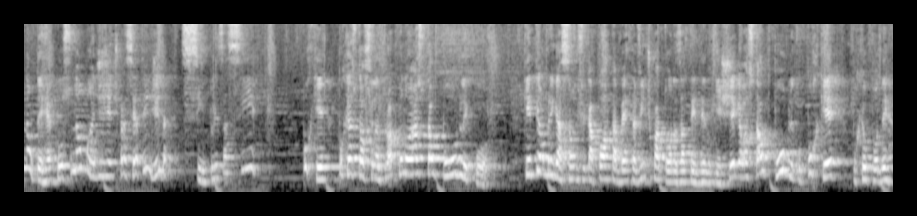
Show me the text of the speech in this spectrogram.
Não tem recurso, não mande gente para ser atendida. Simples assim. Por quê? Porque o hospital filantrópico não é um hospital público. Quem tem a obrigação de ficar porta aberta 24 horas atendendo quem chega é o hospital público. Por quê? Porque o poder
